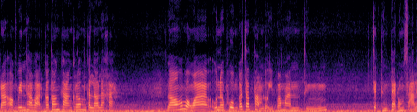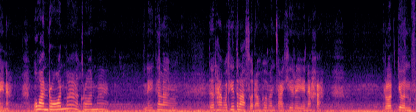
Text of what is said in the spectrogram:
พระออกบินทบาทก็ต้องกางร่มกันแล้วล่ะค่ะแล้วเขาบอกว่าอุณหภูมิก็จะต่ำลงอีกประมาณถึงเจ็ดถึงแปดองศาเลยนะ เมื่อวานร้อนมากร้อนมากอันนี้กำลังเดินทางไปที่ตลาดสดอำเภอมันจาคีรีนะคะ รถยนต์ไฟ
